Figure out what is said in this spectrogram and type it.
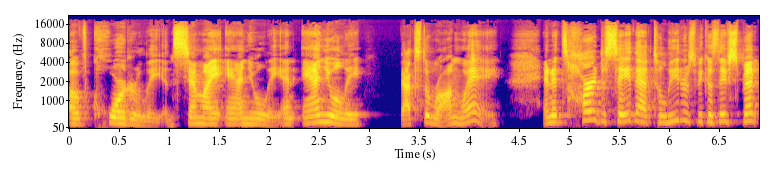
of quarterly and semi annually and annually, that's the wrong way. And it's hard to say that to leaders because they've spent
